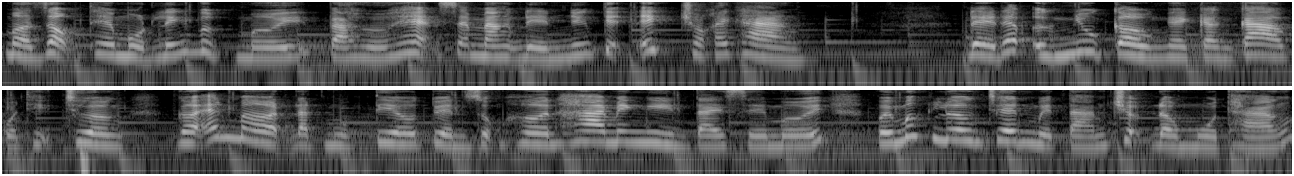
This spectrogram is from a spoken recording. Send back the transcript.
mở rộng thêm một lĩnh vực mới và hứa hẹn sẽ mang đến những tiện ích cho khách hàng. Để đáp ứng nhu cầu ngày càng cao của thị trường, GSM đặt mục tiêu tuyển dụng hơn 20.000 tài xế mới với mức lương trên 18 triệu đồng một tháng.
